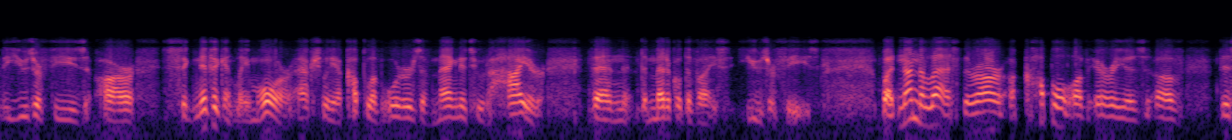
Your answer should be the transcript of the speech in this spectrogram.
the user fees are significantly more, actually a couple of orders of magnitude higher than the medical device user fees. But nonetheless, there are a couple of areas of this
